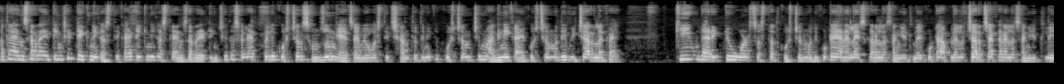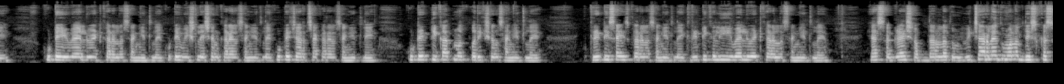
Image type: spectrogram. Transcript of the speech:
आता अँसर रायटिंगची टेक्निक असते. काय टेक्निक असते अँसर रायटिंगची तर सगळ्यात पहिले क्वेश्चन समजून घ्यायचा आहे व्यवस्थित शांततेने की क्वेश्चनची मागणी काय? क्वेश्चनमध्ये विचारलं काय? की डायरेक्टिव्ह वर्ड्स असतात क्वेश्चनमध्ये कुठे अनालाइज करायला सांगितलंय? कुठे आपल्याला चर्चा करायला सांगितली? कुठे इव्हॅल्युएट करायला सांगितलंय? कुठे विश्लेषण करायला सांगितलंय? कुठे चर्चा करायला सांगितले? कुठे टीकात्मक परीक्षण सांगितलंय? क्रिटिसाइज करायला सांगितलंय? क्रिटिकली इव्हॅल्युएट करायला सांगितलंय? ह्या सगळ्या शब्दांना तुम्ही विचारलंय तुम्हाला डिस्कस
